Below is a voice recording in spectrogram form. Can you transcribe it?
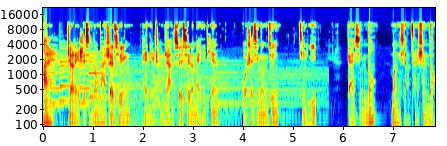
嗨，这里是行动派社群，陪你成长学习的每一天。我是行动君静一，敢行动，梦想才生动。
